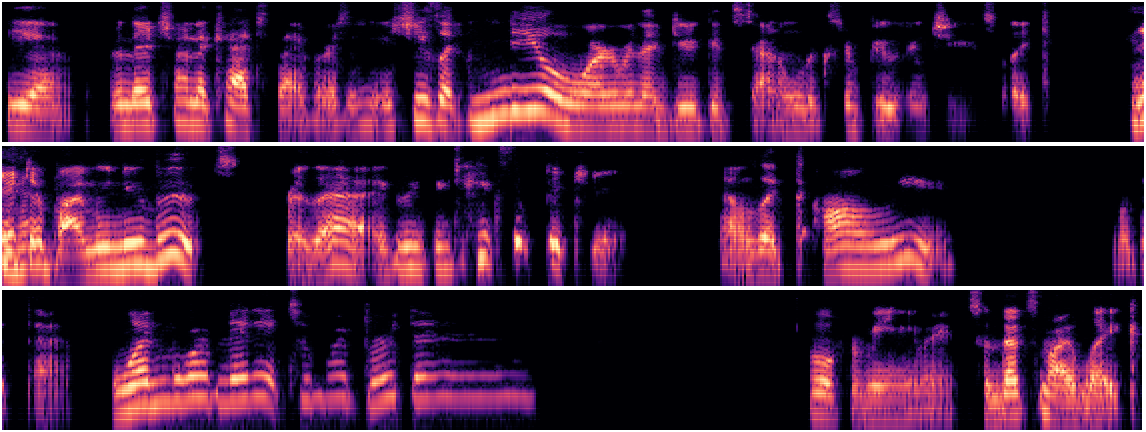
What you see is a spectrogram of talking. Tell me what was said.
Yeah, and they're trying to catch that person. And she's like, Neil Worm, and that dude gets down and licks her boot, and she's like, You have to buy me new boots for that. And he takes a picture. And I was like, Golly, look at that. One more minute to my birthday. Well, for me anyway. So that's my like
